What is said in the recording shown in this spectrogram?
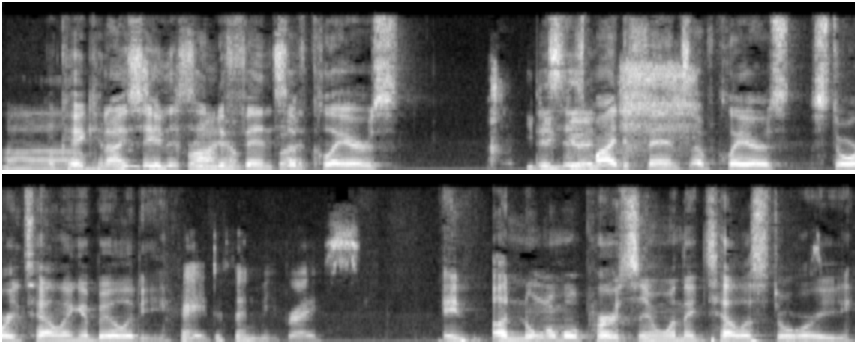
Okay, Um, can I I say this in defense of Claire's? This is my defense of Claire's storytelling ability. Okay, defend me, Bryce. a, a normal person when they tell a story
